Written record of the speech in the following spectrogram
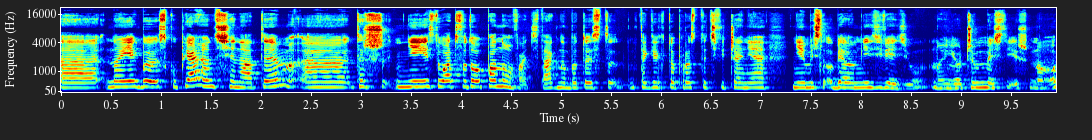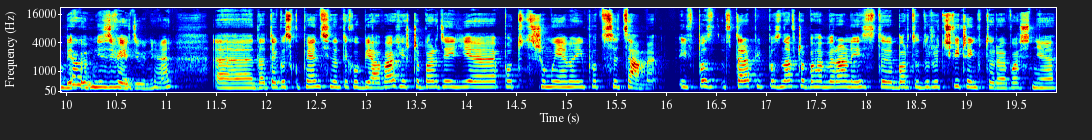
E, no i jakby skupiając się na tym, e, też nie jest łatwo to opanować, tak? No bo to jest tak jak to proste ćwiczenie, nie myśl o białym niedźwiedziu. No i o czym myślisz? No o białym niedźwiedziu, nie? E, dlatego skupiając się na tych objawach, jeszcze bardziej je podtrzymujemy i podsycamy. I w, w terapii poznawczo-behawioralnej jest bardzo dużo ćwiczeń, które właśnie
